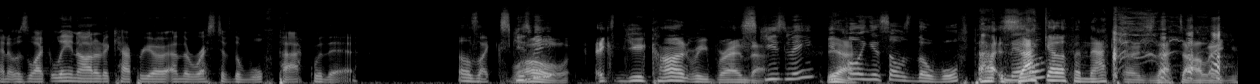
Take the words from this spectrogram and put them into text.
and it was like Leonardo DiCaprio and the rest of the Wolf Pack were there. I was like, excuse me, Whoa. Ex- you can't rebrand that. excuse me, you're Yeah. calling yourselves the Wolf Uh, Pack now? Zach Galifianakis owns that, darling.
